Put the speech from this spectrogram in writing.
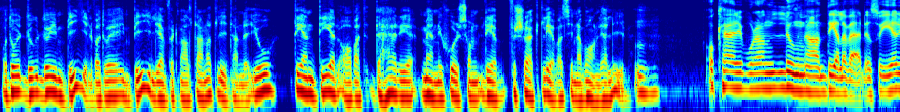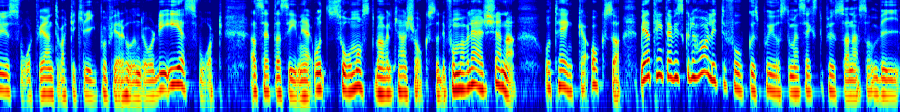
Och då, då, då är en bil, vad då är en bil jämfört med allt annat lidande? Jo, det är en del av att det här är människor som lev, försökt leva sina vanliga liv. Mm. Och här i vår lugna del av världen så är det ju svårt. Vi har inte varit i krig på flera hundra år. Det är svårt att sätta sig in i. Och så måste man väl kanske också, det får man väl erkänna och tänka också. Men jag tänkte att vi skulle ha lite fokus på just de här 60-plussarna som vi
